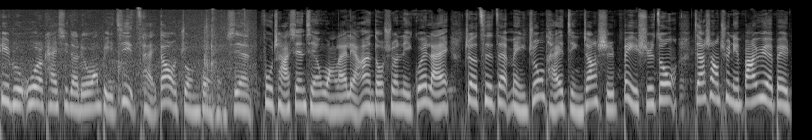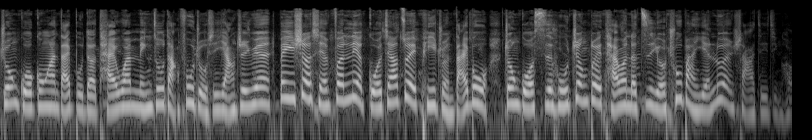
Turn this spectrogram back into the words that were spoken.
譬如乌尔开西的《流亡笔记》踩到中共红线。复查先前往来两岸都顺利归来，这次在美中台紧张时被失踪，加上去年八月被中国公安逮捕的台湾民族党副主席杨志渊，被涉嫌分裂。国家罪批准逮捕，中国似乎正对台湾的自由出版言论杀鸡儆猴。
